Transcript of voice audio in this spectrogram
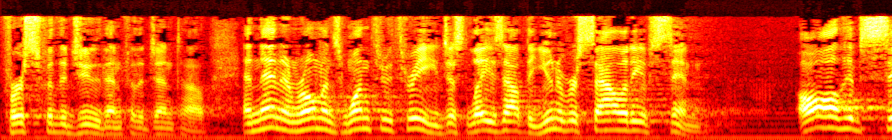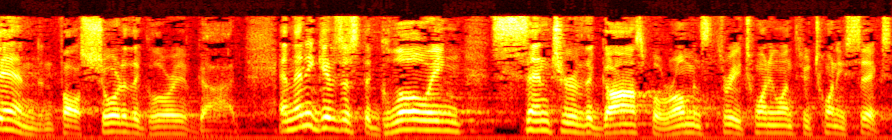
First for the Jew, then for the Gentile. And then in Romans 1 through 3, he just lays out the universality of sin. All have sinned and fall short of the glory of God. And then he gives us the glowing center of the gospel, Romans 3 21 through 26.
